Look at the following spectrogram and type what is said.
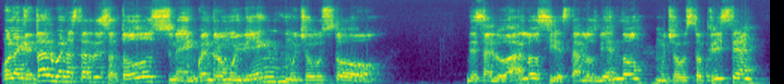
Hola, ¿qué tal? Buenas tardes a todos. Me encuentro muy bien. Mucho gusto de saludarlos y estarlos viendo. Mucho gusto, Cristian.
